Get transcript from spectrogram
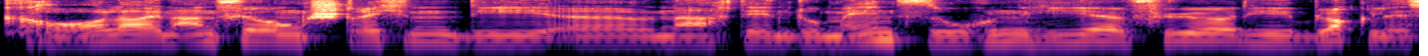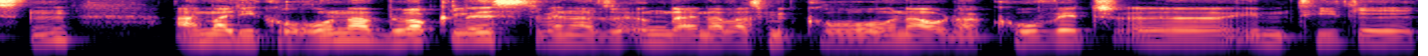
Crawler in Anführungsstrichen, die äh, nach den Domains suchen hier für die Blocklisten. Einmal die Corona-Blocklist, wenn also irgendeiner was mit Corona oder Covid äh, im Titel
